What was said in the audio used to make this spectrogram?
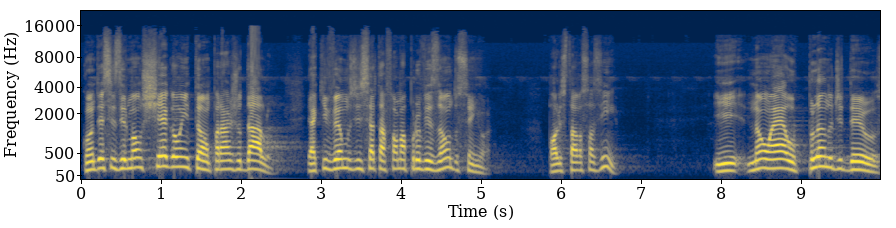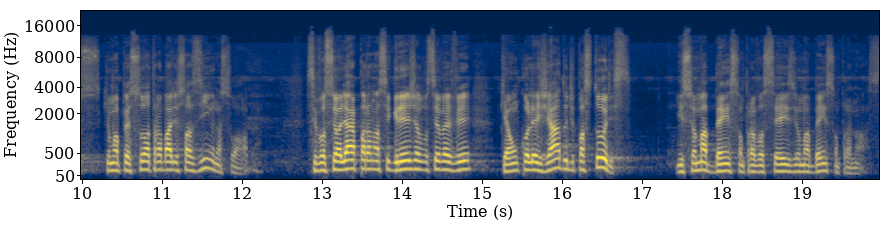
Quando esses irmãos chegam então para ajudá-lo, e aqui vemos de certa forma a provisão do Senhor. Paulo estava sozinho. E não é o plano de Deus que uma pessoa trabalhe sozinho na sua obra. Se você olhar para a nossa igreja, você vai ver que é um colegiado de pastores. Isso é uma bênção para vocês e uma bênção para nós.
